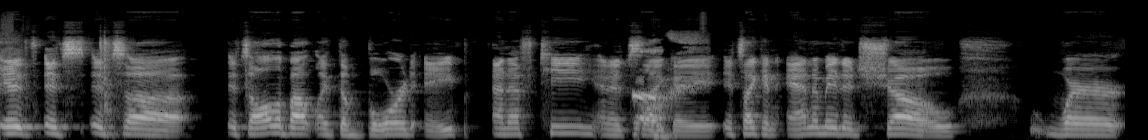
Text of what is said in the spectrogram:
it's it's it's uh it's all about like the Bored Ape NFT, and it's oh. like a it's like an animated show where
